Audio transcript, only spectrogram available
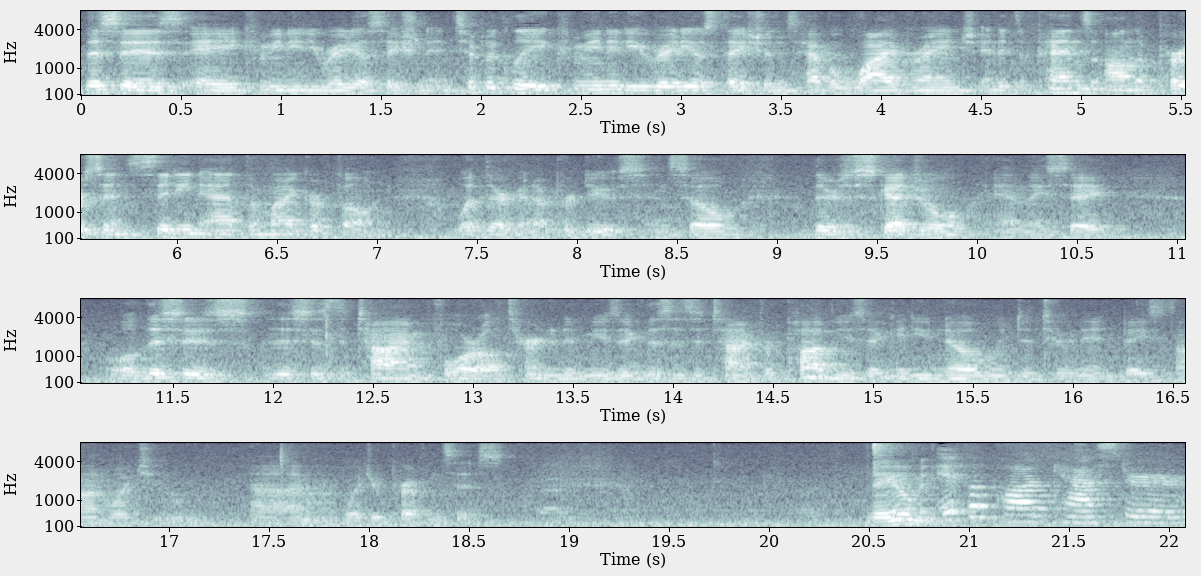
This is a community radio station, and typically community radio stations have a wide range, and it depends on the person sitting at the microphone what they're going to produce. And so there's a schedule, and they say, well, this is this is the time for alternative music. This is the time for pop music, and you know when to tune in based on what you uh, what your preference is. Naomi. If a podcaster,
